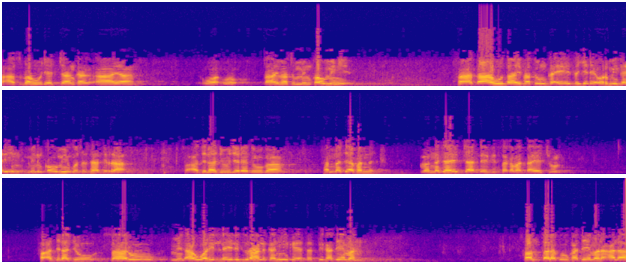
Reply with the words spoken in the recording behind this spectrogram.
فأصبحوا جتان كآية طائفة من قومه فأتاه طائفة كأي سجد أرمي قرين من قومه قصصات الرا فأدلجوا جردوبا فالنجا فالنجا جتان في سقبت آية فأدلجوا صاروا من أول الليل درع الكني كيست كديما. فانطلقوا كديما على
